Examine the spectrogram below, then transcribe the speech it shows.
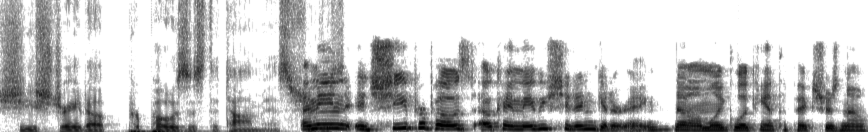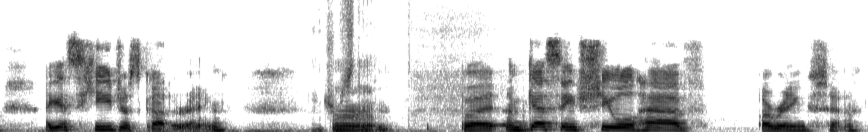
she straight up proposes to Thomas. She I mean, just- she proposed. Okay, maybe she didn't get a ring. No, I'm like looking at the pictures now. I guess he just got a ring, interesting. but I'm guessing she will have a ring soon.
